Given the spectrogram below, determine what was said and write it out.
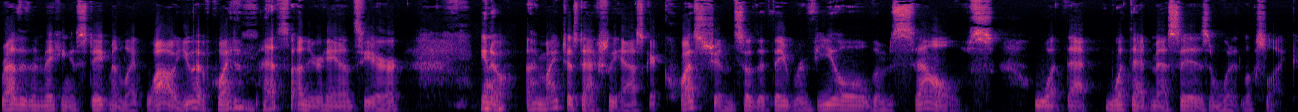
rather than making a statement like "Wow, you have quite a mess on your hands here." You know, I might just actually ask a question so that they reveal themselves what that what that mess is and what it looks like.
